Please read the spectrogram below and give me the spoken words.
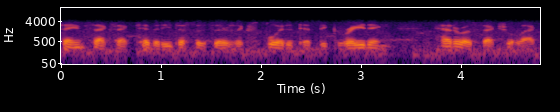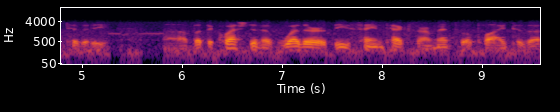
same sex activity, just as there's exploitative, degrading heterosexual activity. Uh, but the question of whether these same texts are meant to apply to the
